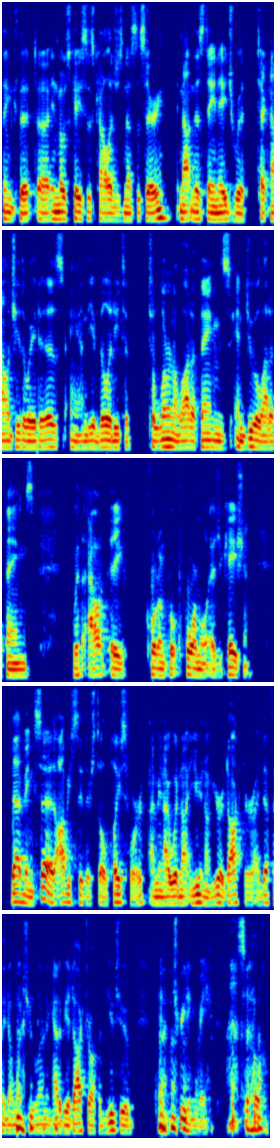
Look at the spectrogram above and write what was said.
think that uh, in most cases college is necessary. Not in this day and age with technology the way it is, and the ability to to learn a lot of things and do a lot of things without a quote unquote formal education. That being said, obviously there's still a place for it. I mean, I would not, you know, you're a doctor. I definitely don't want you learning how to be a doctor off of YouTube and treating me. So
